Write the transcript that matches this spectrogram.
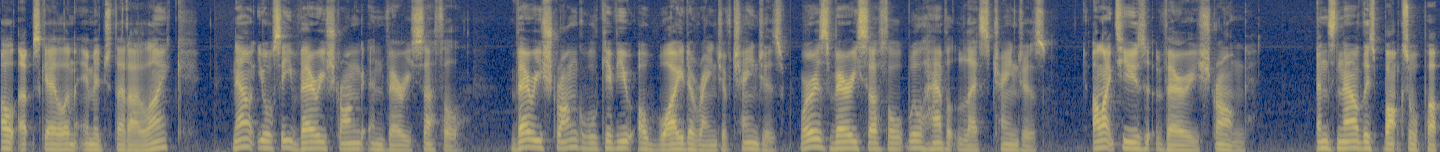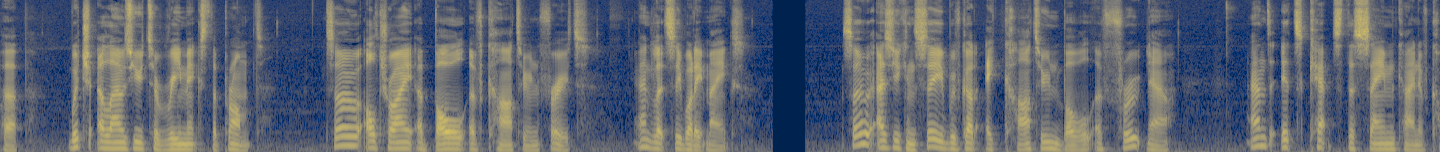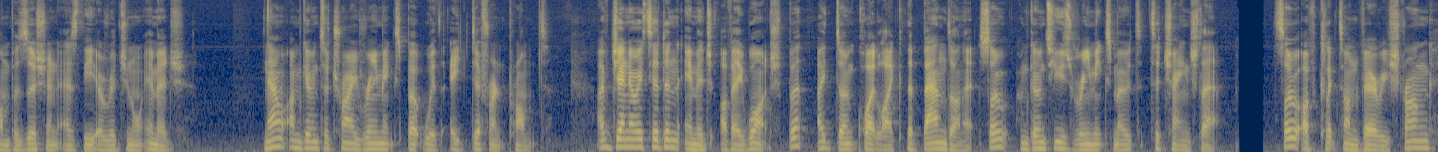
I'll upscale an image that I like. Now you'll see very strong and very subtle. Very strong will give you a wider range of changes, whereas very subtle will have less changes. I like to use very strong. And now this box will pop up, which allows you to remix the prompt. So I'll try a bowl of cartoon fruit, and let's see what it makes. So as you can see, we've got a cartoon bowl of fruit now and it's kept the same kind of composition as the original image. Now I'm going to try Remix but with a different prompt. I've generated an image of a watch, but I don't quite like the band on it, so I'm going to use Remix mode to change that. So I've clicked on Very Strong,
